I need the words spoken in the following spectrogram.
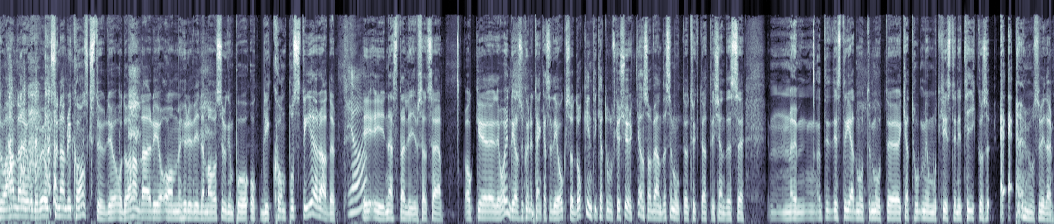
då handlar det, och det var ju också en amerikansk studie och då handlar det ju om huruvida man var sugen på att bli komposterad Ja. i, i nästa liv så att säga. Och eh, det var ju en del som kunde tänka sig det också, dock inte katolska kyrkan som vände sig mot det och tyckte att det kändes, eh, mm, att det, det stred mot, mot, eh, katol, mot kristen etik och så, och så vidare.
